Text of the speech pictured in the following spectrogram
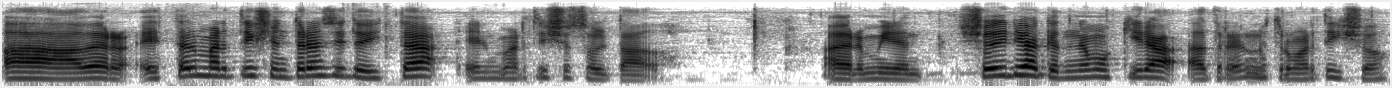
A ver, está el martillo en tránsito y está el martillo soltado. A ver, miren, yo diría que tenemos que ir a, traer nuestro martillo.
